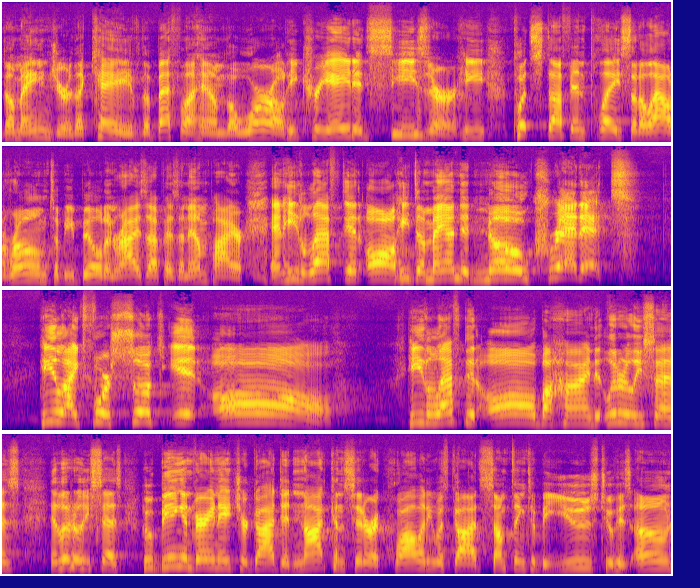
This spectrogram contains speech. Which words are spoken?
the manger, the cave, the Bethlehem, the world. He created Caesar. He put stuff in place that allowed Rome to be built and rise up as an empire. And he left it all. He demanded no credit. He like forsook it all. He left it all behind. It literally says, it literally says, who being in very nature God did not consider equality with God something to be used to his own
